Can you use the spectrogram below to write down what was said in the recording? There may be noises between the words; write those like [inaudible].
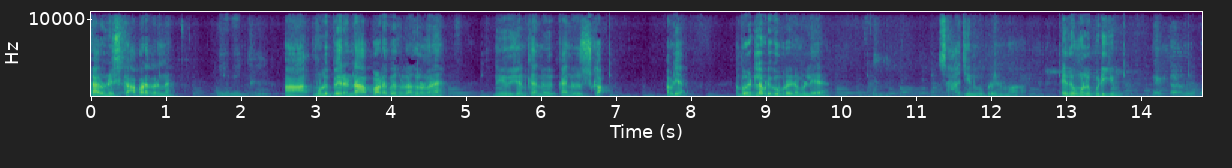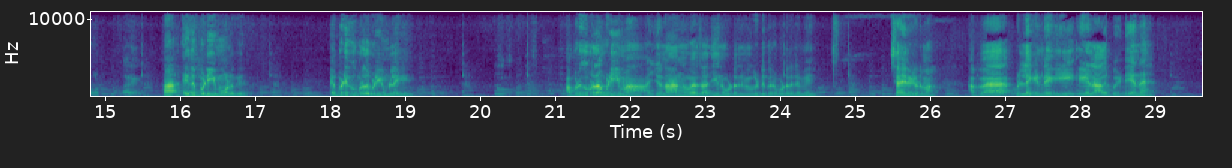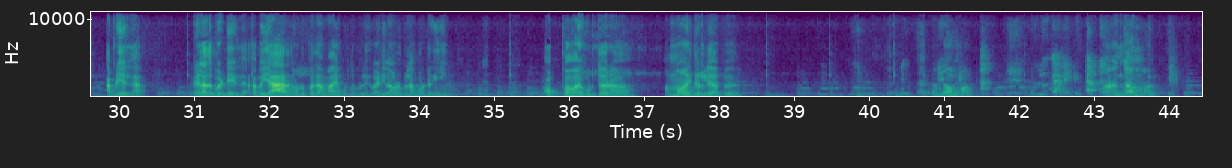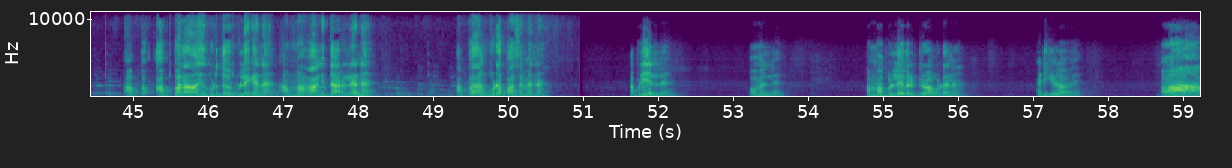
கருணிஷ்கா. அப்பாட பேர் என்ன? ஆ முழு பேர் என்ன? அப்பாட பேர் சொல்லி தான் சொல்லணும். என்ன நீருஜன் கனு கனுஷ்கா. அப்படியா? வீட்டில் அப்படி கூப்பிடுறேன் நம்ம இல்லையே சாஜின்னு கூப்பிடுவேணுமா எது உங்களுக்கு பிடிக்கும்? ஆ எது பிடிக்கும் உங்களுக்கு? எப்படி கூப்பிடுறது பிடிக்கும் பிள்ளைக்கு? அப்படி கூப்பிடுறதா பிடிக்குமா? ஐயோ நாங்கள் வேறு சஜின்னு போட்டதுமே வீட்டு பேர் போட்டதுமே. சரி இருக்கட்டுமா அப்போ பிள்ளைக்கு இன்றைக்கு ஏழாவது போயிட்டே என்ன? அப்படி இல்லை ஏழாவது போயிட்டே இல்லை. அப்போ யார் அந்த உடுப்பெல்லாம் வாங்கி கொடுத்த பிள்ளைக்கு? வடிவா உடுப்பெல்லாம் போட்டிருக்கீங்க? அப்பா வாங்கி கொடுத்தாரா? அம்மா வாங்கி தரலையா அப்போ? எங்க அம்மா? எங்க அம்மா? அப்ப அப்பதான் வாங்கி கொடுத்த ஒரு பிள்ளைக்கு என்ன? அம்மா வாங்கி தரல என்ன? கூட பாசம் என்ன? அப்படியே இல்லை? ஓம இல்லை? அம்மா பிள்ளைய விரட்டுருவா கூட என்ன அடிக்கிறாவே ஆ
